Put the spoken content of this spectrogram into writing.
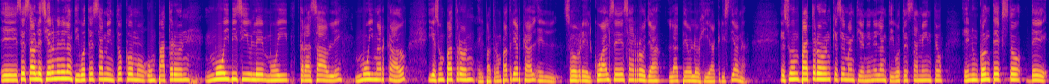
eh, se establecieron en el Antiguo Testamento como un patrón muy visible, muy trazable, muy marcado, y es un patrón, el patrón patriarcal, sobre el cual se desarrolla la teología cristiana. Es un patrón que se mantiene en el Antiguo Testamento en un contexto de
